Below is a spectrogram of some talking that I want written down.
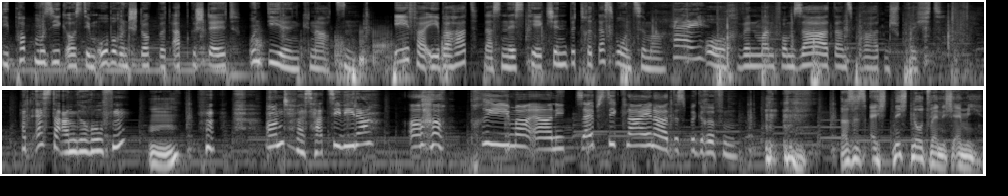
Die Popmusik aus dem oberen Stock wird abgestellt und Dielen knarzen. Eva Eberhard, das Nesthäkchen, betritt das Wohnzimmer. Hey, Och, wenn man vom Satansbraten spricht. hat Esther angerufen? Mhm. Und was hat sie wieder? Aha, prima, Ernie. Selbst die Kleine hat es begriffen. Das ist echt nicht notwendig, Emmy.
